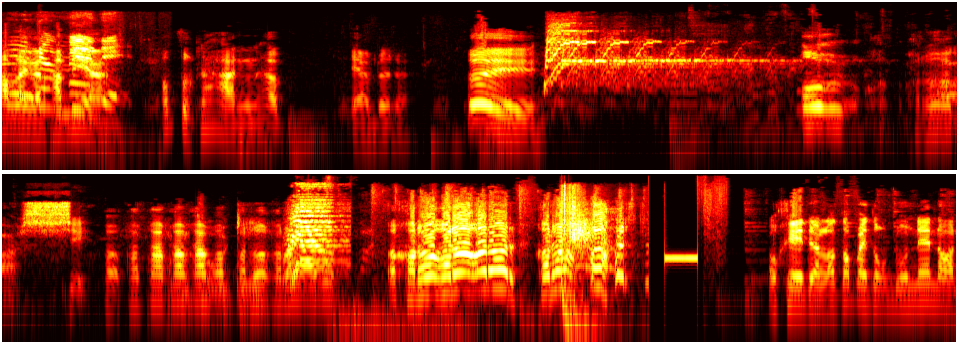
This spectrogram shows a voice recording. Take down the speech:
ทำอะไรกันครับเนี่ยเขาฝึกทหารกันครับแอบด้วยนะเฮ้ยโอ้ขอขอโทษครับ Oh shit. ครับครับครับครับครับขอโทษขอโทษขอโทษเอ้อขอโทษขอโทษขอโทษขอโทษโอเค เดี๋ยวเราต้องไปตรงนู้นแน่นอน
